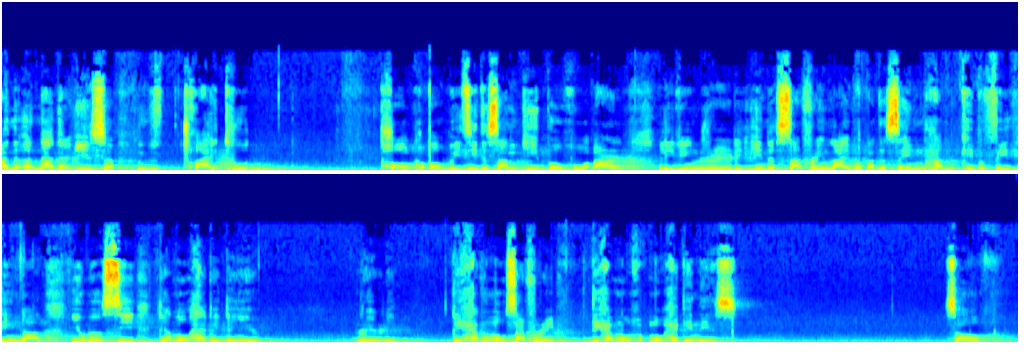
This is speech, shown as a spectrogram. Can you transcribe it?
And another is uh, try to talk or visit some people who are living really in the suffering life, but at the same time keep faith in God. You will see they are more happy than you. Really. They have more suffering, they have more, more happiness. So,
